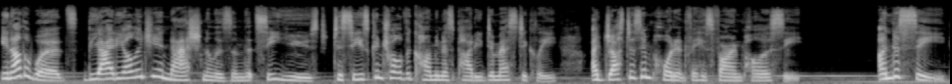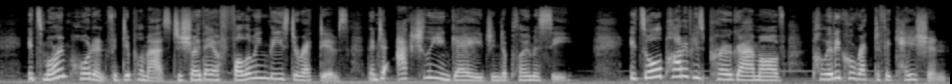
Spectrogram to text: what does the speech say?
In other words, the ideology and nationalism that Xi used to seize control of the Communist Party domestically are just as important for his foreign policy. Under Xi, it's more important for diplomats to show they are following these directives than to actually engage in diplomacy. It's all part of his program of political rectification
